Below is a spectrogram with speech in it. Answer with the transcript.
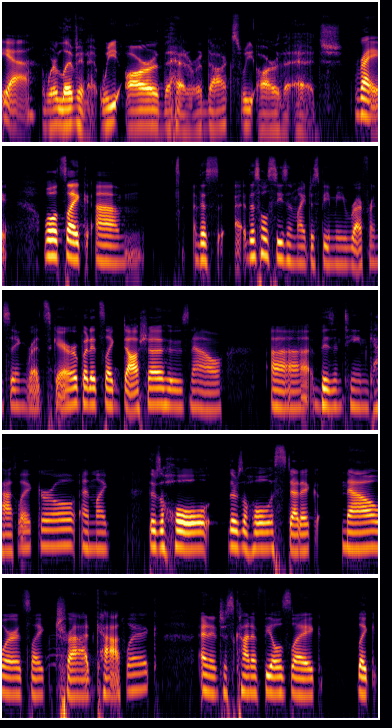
Yeah. We're living it. We are the heterodox. We are the edge. Right. Well, it's like um, this uh, this whole season might just be me referencing Red Scare, but it's like Dasha, who's now uh, Byzantine Catholic girl, and like there's a whole there's a whole aesthetic now where it's like trad Catholic, and it just kind of feels like like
